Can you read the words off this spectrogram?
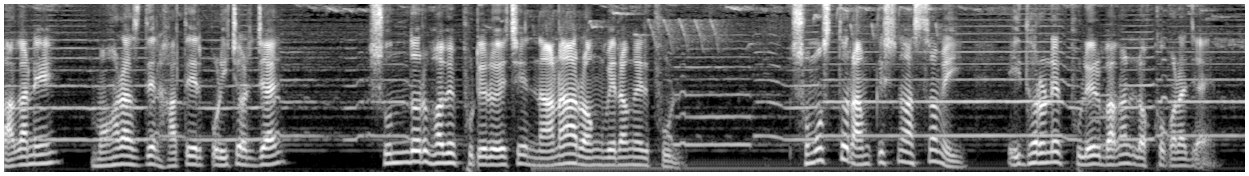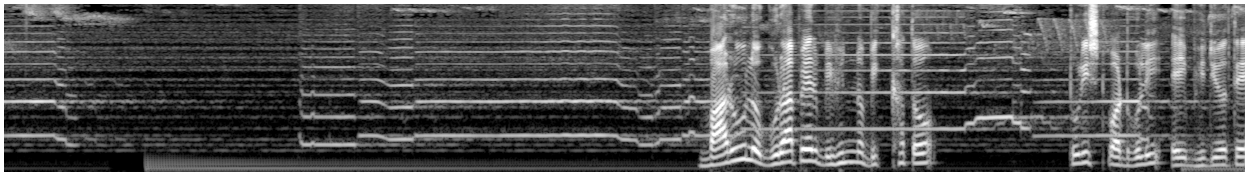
বাগানে মহারাজদের হাতের পরিচর্যায় সুন্দরভাবে ফুটে রয়েছে নানা রং বেরঙের ফুল। সমস্ত রামকৃষ্ণ আশ্রমেই এই ধরনের ফুলের বাগান লক্ষ্য করা যায়। বারুল ও গুরাপের বিভিন্ন বিখ্যাত ট্যুরিস্ট স্পটগুলি এই ভিডিওতে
